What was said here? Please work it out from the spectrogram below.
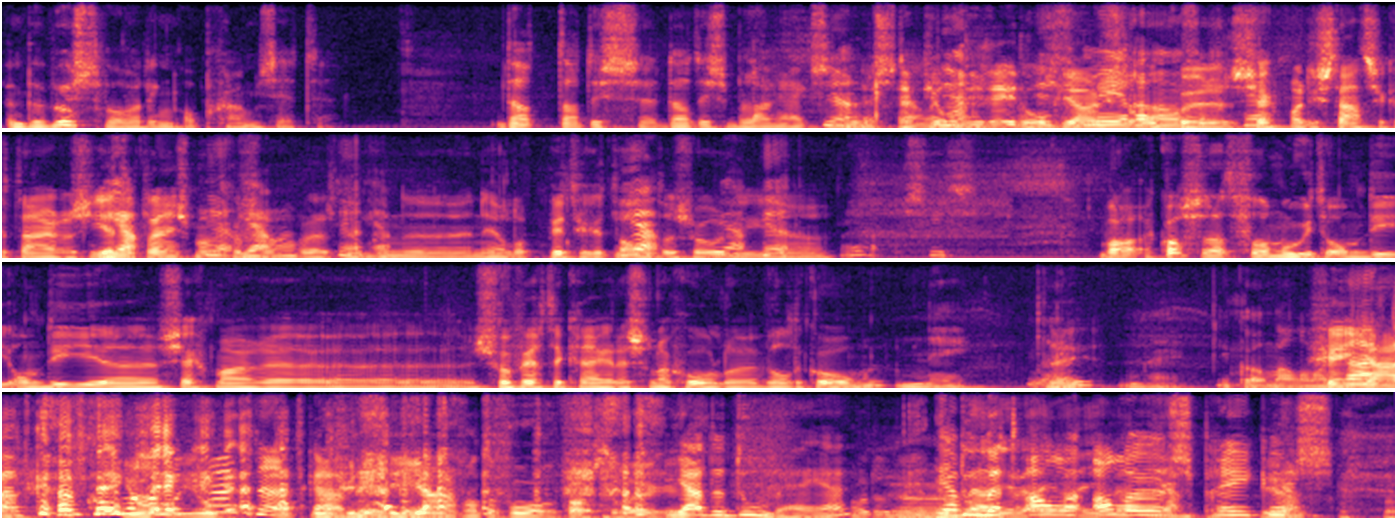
een bewustwording op gang zetten. Dat, dat, is, eh, dat is de belangrijkste Ja. Heb je om die reden ook juist ook, over, eh, ja. zeg maar, die staatssecretaris Jette Ja. Kleinsma gevraagd? Ja. Dat is Ja. natuurlijk een, eh, een hele pittige tante zo. ja, die, ja, eh, ja, precies. Kostte dat veel moeite om die, om die eh, zeg maar, eh, zover te krijgen dat ze naar Goorlen wilde komen? Nee, Nee? nee. Die komen allemaal Geen graag jaar. naar het café. Je hoeft, je hoeft- Kijk naar het je hoeft je niet KVG. een jaar van tevoren vast te leggen. Ja, dat doen wij, hè. Oh, dat- Ja. Dat Ja, doen met alle, alle ja. sprekers, Ja,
